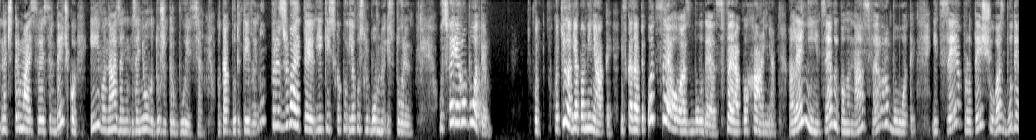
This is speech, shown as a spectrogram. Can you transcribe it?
значить, тримає своє сердечко, і вона за, за нього дуже турбується. Отак будете і ви. Ну, переживаєте якісь, якусь любовну історію. У сфері роботи От хотіла б я поміняти і сказати, оце у вас буде сфера кохання. Але ні, це випало на сферу роботи. І це про те, що у вас буде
